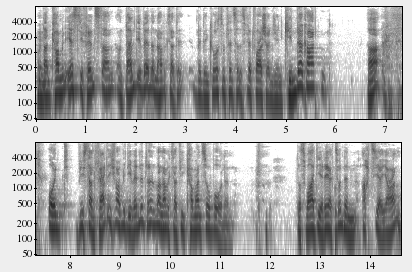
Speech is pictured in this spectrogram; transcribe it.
Und mhm. dann kamen erst die Fenster und dann die Wände. Und dann habe ich gesagt, mit den großen Fenstern, das wird wahrscheinlich ein Kindergarten. Ja? Und wie es dann fertig war, wie die Wände drin waren, habe ich gesagt, wie kann man so wohnen? Das war die Reaktion in den 80er Jahren.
